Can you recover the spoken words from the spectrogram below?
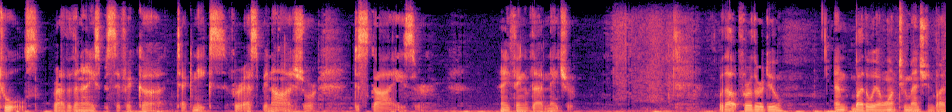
tools rather than any specific uh, techniques for espionage or disguise or anything of that nature. Without further ado, and by the way, I want to mention by,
